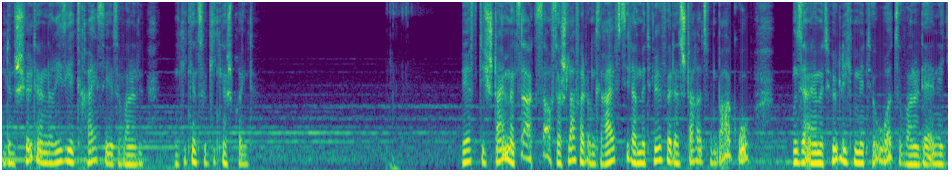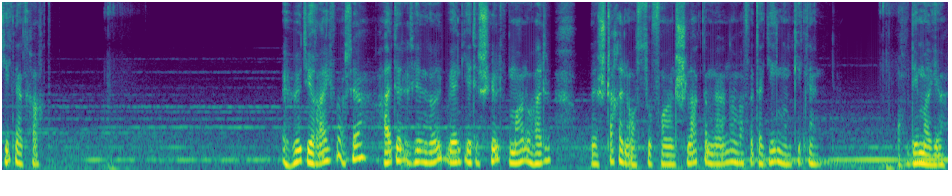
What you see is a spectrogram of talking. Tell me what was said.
und den Schild in eine riesige Kreissäge zu wandeln und Gegner zu Gegner springt. Werft die Steinmetzaxt auf das Schlachtfeld und greift sie dann mit Hilfe des Stachels von Baku, um sie in einen mit tödlichen Meteor zu wandeln, der in den Gegner kracht. Erhöht die Reichweite, haltet hier zurück, während ihr das Schild von Manu haltet, den Stacheln auszufahren. Schlagt mit einer anderen Waffe dagegen und Gegner. Auch dem mal hier.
